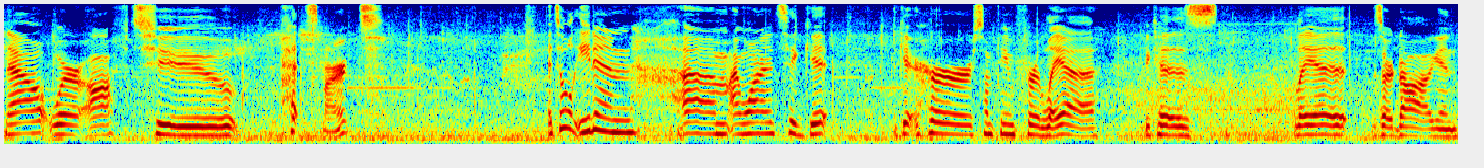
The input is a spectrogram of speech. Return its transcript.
Now we're off to PetSmart. I told Eden um, I wanted to get get her something for Leia because Leia is our dog and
